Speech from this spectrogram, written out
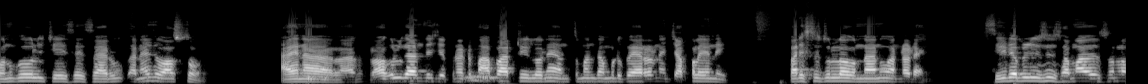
కొనుగోలు చేసేశారు అనేది వాస్తవం. ఆయన రాహుల్ గాంధీ చెప్పినట్టు మా పార్టీలోనే అంతమంది అమ్ముడిపోయారో నేను చెప్పలేని పరిస్థితుల్లో ఉన్నాను అన్నాడు ఆయన. సిడబ్ల్యూసి సమావేశంలో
